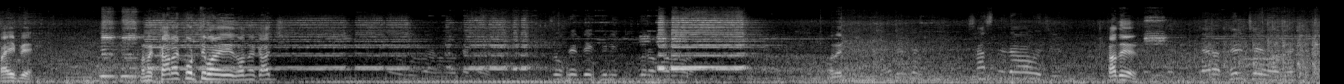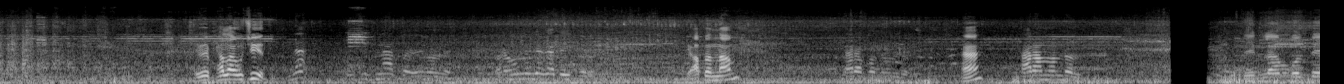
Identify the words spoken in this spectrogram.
পাইপে? মানে কারা করতে পারে এই ধরনের কাজ? চোখে দেখিনি কি করে মানে শাস্তি দেওয়া উচিত কাদের? যারা ফেলছে এভাবে। এভাবে ফেলা উচিত? না উচিত না তো এভাবে। ওরা অন্য জায়গাতেই করো আপনার নাম? তারা মণ্ডল হ্যাঁ? তারা মণ্ডল দেখলাম বলতে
